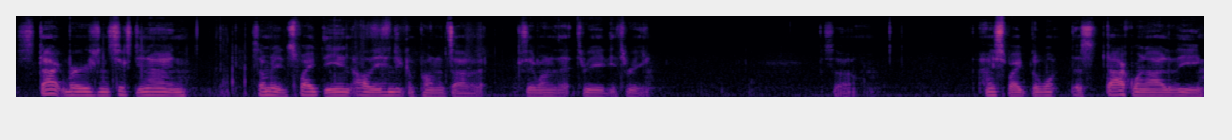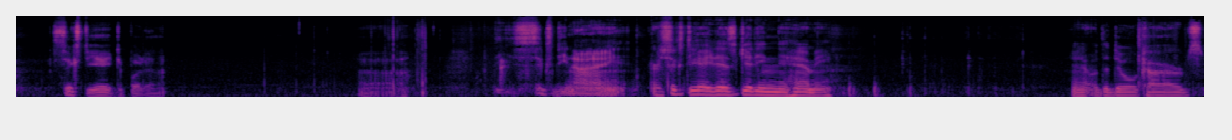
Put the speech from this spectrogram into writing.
stock version 69, somebody had swiped the in, all the engine components out of it because they wanted that 383. So I swiped the one, the stock one out of the 68 to put in it. Uh, the 69 or 68 is getting the Hemi in it with the dual carbs.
